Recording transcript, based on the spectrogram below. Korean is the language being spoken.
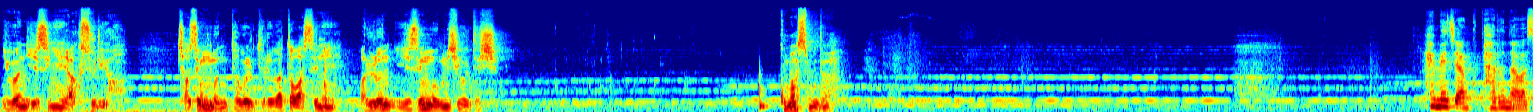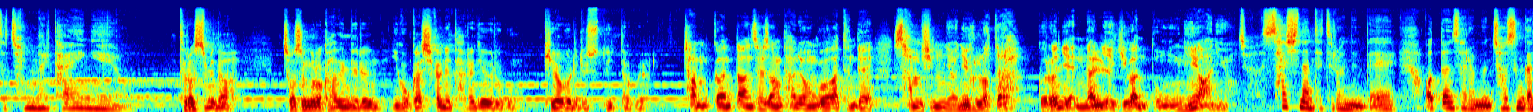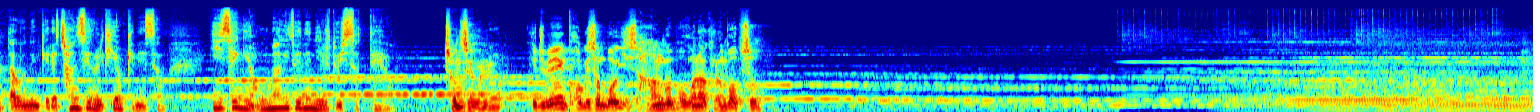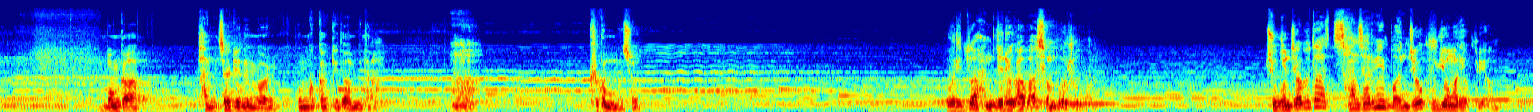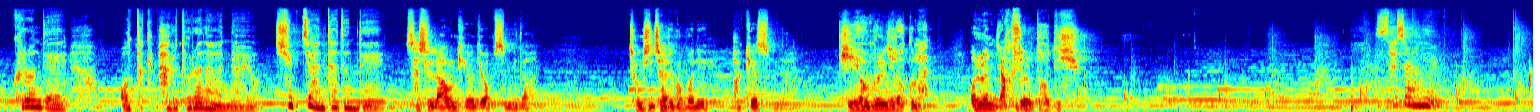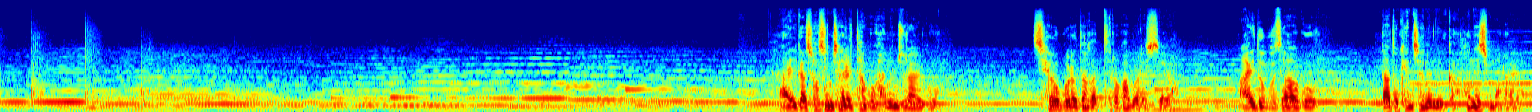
이건 이승의 약술이요. 저승 문턱을 들어갔다 왔으니 얼른 이승 음식을 드시오. 고맙습니다. 헤매지 않고 바로 나와서 정말 다행이에요. 들었습니다. 저승으로 가는 길은 이곳과 시간이 다르게 흐르고 기억을 잃을 수도 있다고요. 잠깐 딴 세상 다녀온 것 같은데 30년이 흘렀더라. 그런 옛날 얘기가 농이 아니오. 저 사신한테 들었는데 어떤 사람은 저승 갔다 오는 길에 전생을 기억해내서 이생이 엉망이 되는 일도 있었대요. 전생을요? 그 집에 거기서 뭐 이상한 거 보거나 그런 거 없어? 뭔가 반짝이는 걸 본 것 같기도 합니다. 어, 그건 뭐죠? 우리도 안 들어가 봐서 모르고. 죽은 자보다 산 사람이 먼저 구경을 했구려. 그런데 어떻게 바로 돌아 나왔나요? 쉽지 않다던데. 사실 나온 기억이 없습니다. 정신 차리고 보니 바뀌었습니다. 기억을 잃었구만. 얼른 약수를 더 드시오. 사장님. 아이가 저승차를 타고 가는 줄 알고 세워보려다가 들어가 버렸어요. 아이도 무사하고 나도 괜찮으니까 화내지 말아요.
